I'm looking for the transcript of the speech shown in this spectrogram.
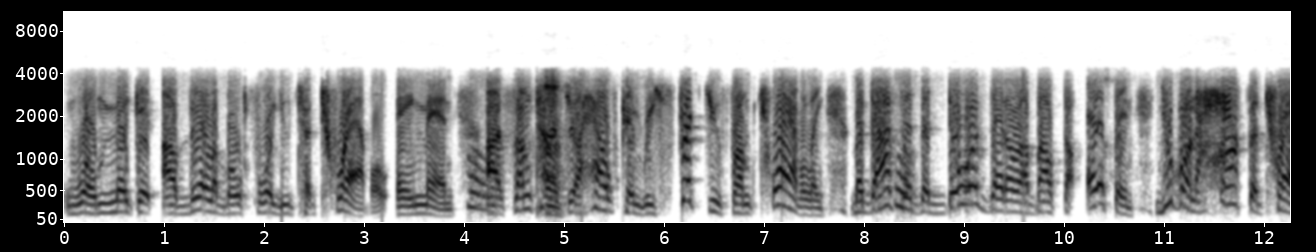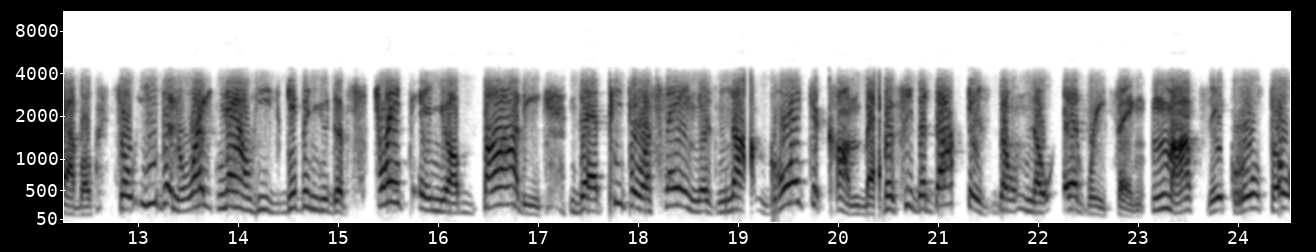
will make it available for you to travel. Amen. Mm. Uh, sometimes your health can restrict you from traveling, but God Mm. said the doors that are about to open, you're going to have to travel. So even right now, He's giving you the strength in your body that people are saying is not going to come back. But see, the doctors don't know everything. Masikruto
